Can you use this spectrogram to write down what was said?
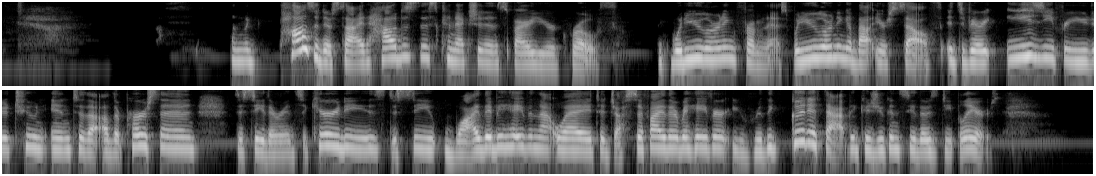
On the positive side, how does this connection inspire your growth? What are you learning from this? What are you learning about yourself? It's very easy for you to tune into the other person, to see their insecurities, to see why they behave in that way, to justify their behavior. You're really good at that because you can see those deep layers.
